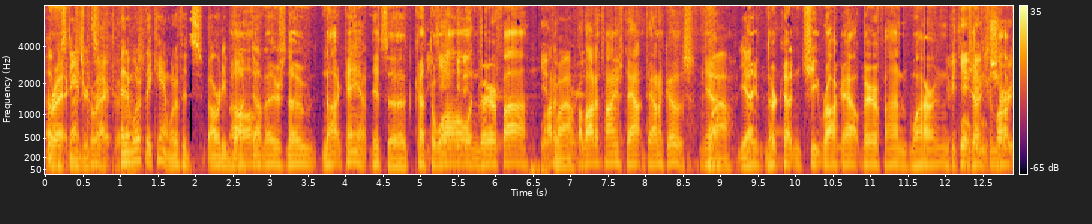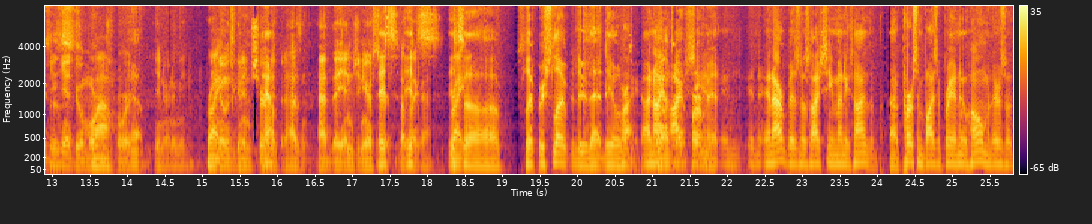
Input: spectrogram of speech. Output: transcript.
to Correct. That's standards. correct. And then what if they can't? What if it's already blocked oh, up? There's no not can't. It's a cut the You can't wall and it. verify. A lot, of, Wow. a lot of times down down it goes. Yeah. Wow. Yeah. They, they're cutting sheetrock out, verifying wiring, If you can't get junction insured, boxes. you can't do a mortgage Wow. for it. Yep. You know what I mean? Right. No one's going to insure Yep. it if it hasn't had the engineer cert, It's stuff like that. it's it's Right. a slippery slope to do that deal. Right, and to I, have that seen permit. in, in, in our business, I've seen many times a person buys a brand new home, and there's a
